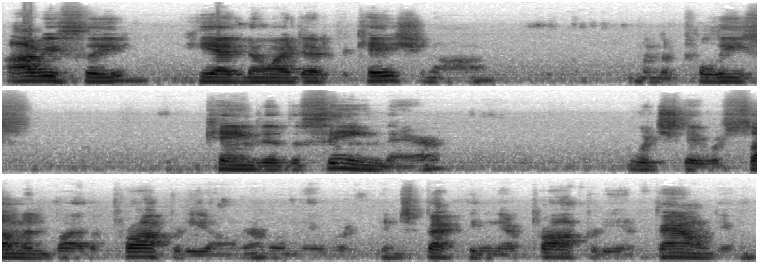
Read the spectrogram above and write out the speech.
Obviously, he had no identification on him when the police came to the scene there, which they were summoned by the property owner when they were inspecting their property and found him,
